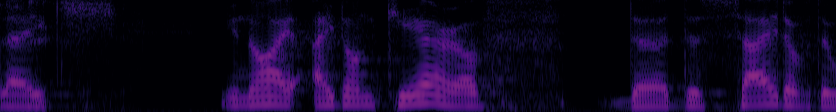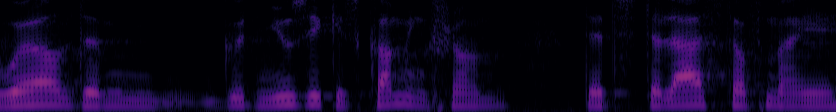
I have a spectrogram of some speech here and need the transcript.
Like, you know, I, I don't care of the the side of the world the m- good music is coming from. That's the last of my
